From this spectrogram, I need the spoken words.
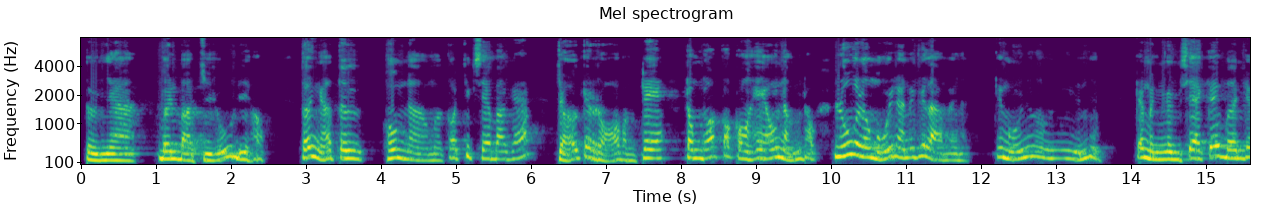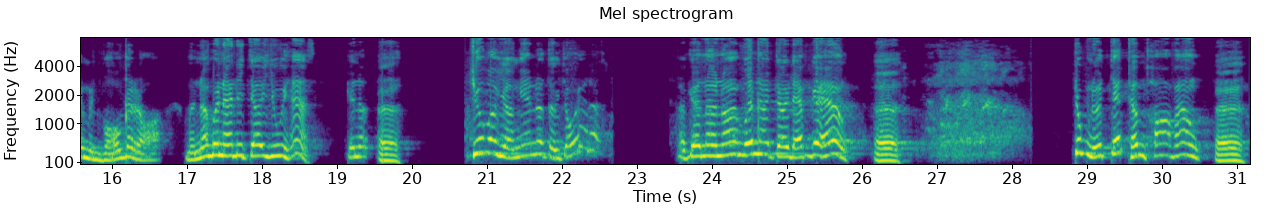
từ nhà bên bà chiểu đi học. Tới ngã tư, hôm nào mà có chiếc xe ba gác chở cái rọ bằng tre trong đó có con heo nằm đâu, lú cái lỗ mũi ra nó cứ làm này nè. Cái mũi nó nhỉnh nè cái mình ngừng xe kế bên cái mình vỗ cái rọ. Mà nói bữa nay đi chơi vui ha. Cái nó ờ. Chưa bao giờ nghe nó từ chối đó cái nó nói bữa nay trời đẹp ghê không? Ờ. Chút nữa chết thơm tho phải không? Ờ.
